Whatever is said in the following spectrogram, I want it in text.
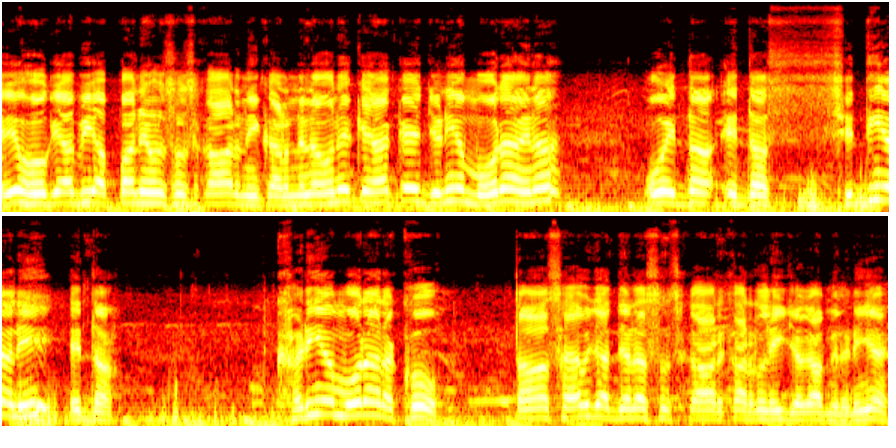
ਇਹ ਹੋ ਗਿਆ ਵੀ ਆਪਾਂ ਨੇ ਹੁਣ ਸੰਸਕਾਰ ਨਹੀਂ ਕਰਨ ਦੇਣਾ। ਉਹਨੇ ਕਿਹਾ ਕਿ ਜਿਹੜੀਆਂ ਮੋਹਰਾਂ ਹੈ ਨਾ, ਉਹ ਇਦਾਂ ਇਦਾਂ ਸਿੱਧੀਆਂ ਨਹੀਂ ਇਦਾਂ ਖੜੀਆਂ ਮੋਹਰਾਂ ਰੱਖੋ, ਤਾਂ ਸਾਹਿਬਜ਼ਾਦਿਆਂ ਦਾ ਸੰਸਕਾਰ ਕਰਨ ਲਈ ਜਗ੍ਹਾ ਮਿਲਣੀ ਹੈ।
